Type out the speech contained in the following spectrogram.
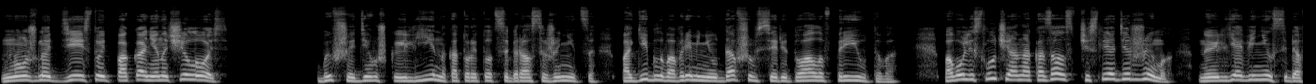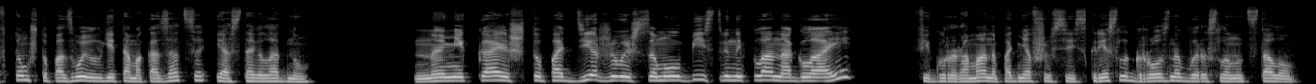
«Нужно действовать, пока не началось!» Бывшая девушка Ильи, на которой тот собирался жениться, погибла во время неудавшегося ритуала в Приютово. По воле случая она оказалась в числе одержимых, но Илья винил себя в том, что позволил ей там оказаться и оставил одну. «Намекаешь, что поддерживаешь самоубийственный план Аглаи?» Фигура Романа, поднявшегося из кресла, грозно выросла над столом.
